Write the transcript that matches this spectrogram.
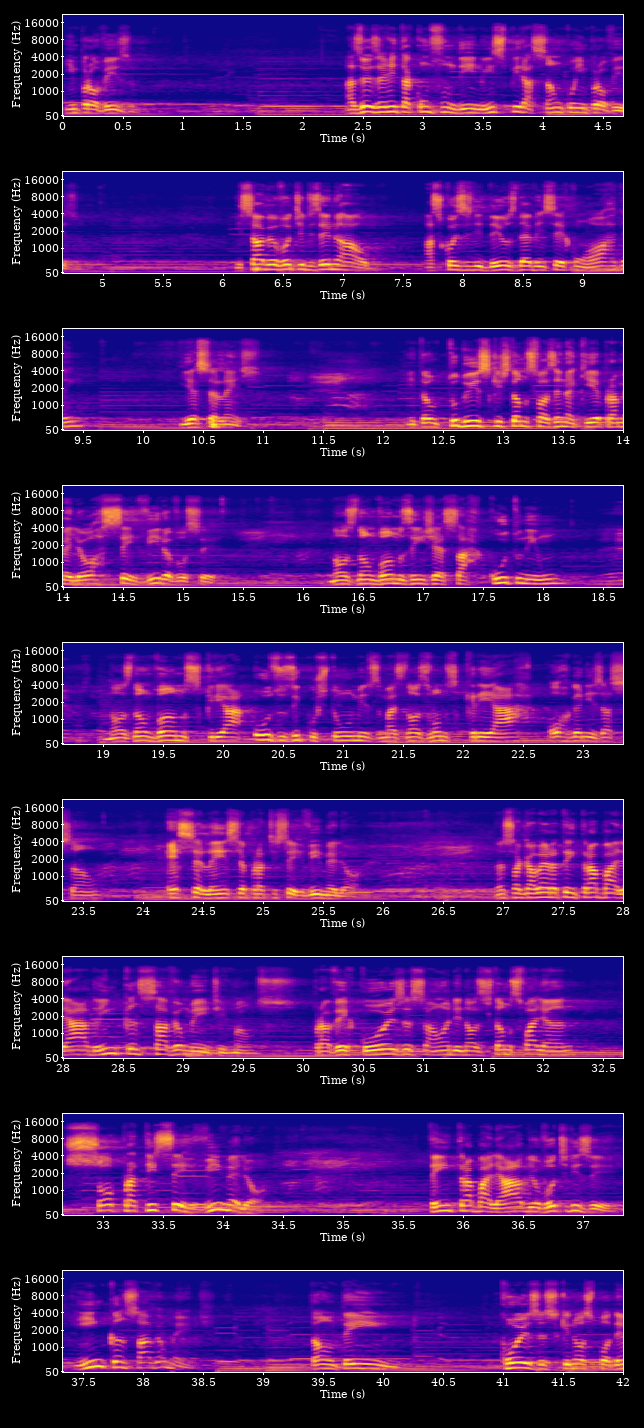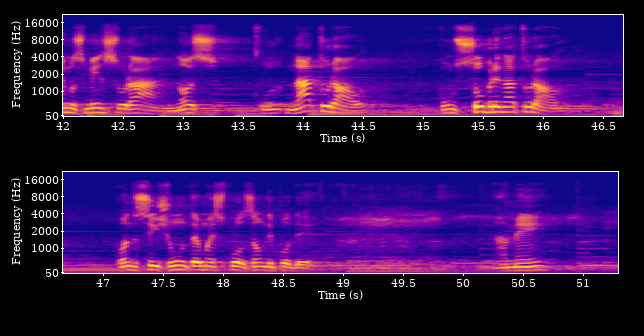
improviso. Às vezes a gente está confundindo inspiração com improviso. E sabe, eu vou te dizer algo: as coisas de Deus devem ser com ordem e excelência. Então, tudo isso que estamos fazendo aqui é para melhor servir a você. Nós não vamos engessar culto nenhum, nós não vamos criar usos e costumes, mas nós vamos criar organização, excelência para te servir melhor. Essa galera tem trabalhado incansavelmente, irmãos, para ver coisas aonde nós estamos falhando, só para te servir melhor. Tem trabalhado, eu vou te dizer, incansavelmente. Então tem coisas que nós podemos mensurar, nós o natural com o sobrenatural, quando se junta é uma explosão de poder. Amém.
